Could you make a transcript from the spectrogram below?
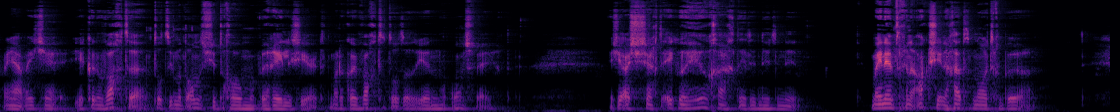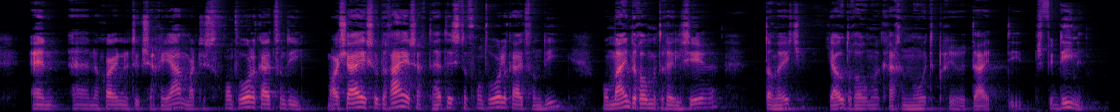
Van ja, weet je, je kunt wachten tot iemand anders je dromen realiseert, maar dan kan je wachten tot je een ons weegt. Als je zegt, ik wil heel graag dit en dit en dit, maar je neemt geen actie, dan gaat het nooit gebeuren. En, dan kan je natuurlijk zeggen, ja, maar het is de verantwoordelijkheid van die. Maar als jij, zodra je zegt, het is de verantwoordelijkheid van die, om mijn dromen te realiseren, dan weet je, jouw dromen krijgen nooit de prioriteit die het verdienen.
